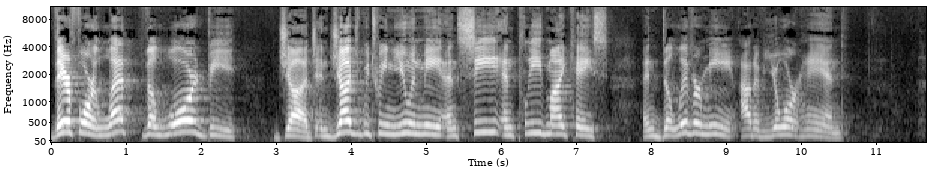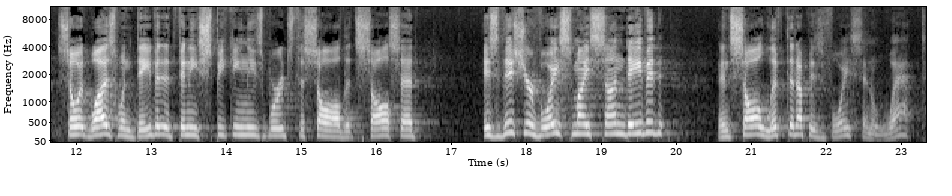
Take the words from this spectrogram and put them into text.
Therefore, let the Lord be judge and judge between you and me and see and plead my case and deliver me out of your hand. So it was when David had finished speaking these words to Saul that Saul said, Is this your voice, my son David? And Saul lifted up his voice and wept.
